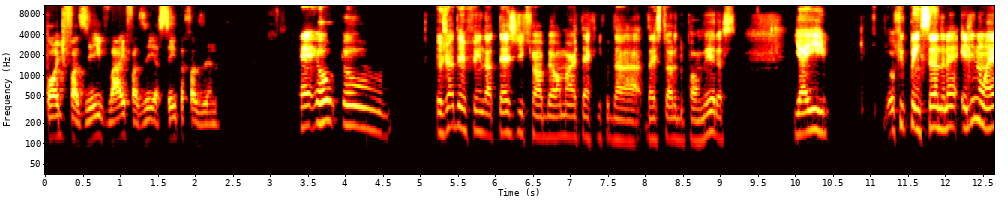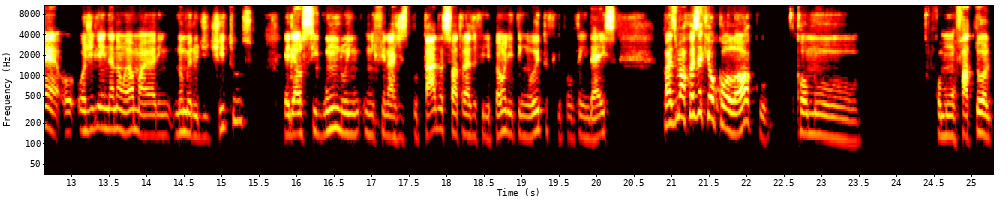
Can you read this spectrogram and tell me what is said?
pode fazer e vai fazer e aceita fazendo. Né? É, eu, eu, eu já defendo a tese de que o Abel é o maior técnico da, da história do Palmeiras. E aí eu fico pensando, né? Ele não é, hoje ele ainda não é o maior em número de títulos. Ele é o segundo em, em finais disputadas, só atrás do Filipão. Ele tem oito, o Filipão tem dez. Mas uma coisa que eu coloco como, como um fator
